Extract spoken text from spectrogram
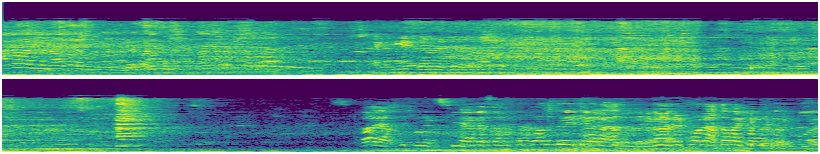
আটা লাগবে না আটা লাগবে না ভাই, আপনি শুনুন কিনা বেচা মতো এই যে না এর পরে আধা করতে হবে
